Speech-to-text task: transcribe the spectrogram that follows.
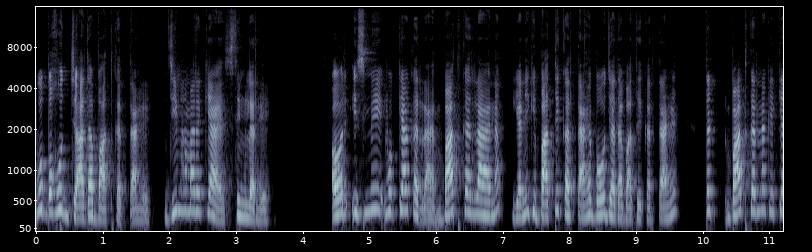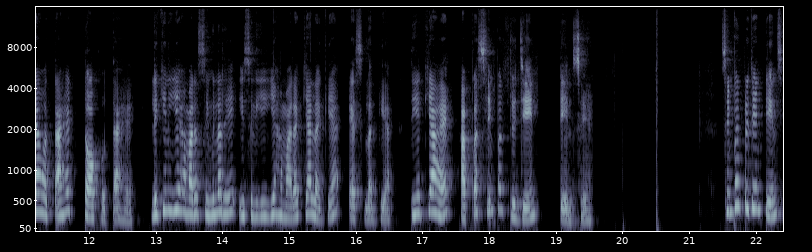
वो बहुत ज़्यादा बात करता है। जिम हमारा क्या है? सिंगुलर है। और इसमें वो क्या कर रहा है? बात कर रहा है ना? यानी कि बातें करता है, बहुत ज़्यादा बातें करता है तो बात करना के क्या होता है? टॉक होता है। लेकिन ये हमारा सिंगुलर है, इसलिए ये हमारा क्या लग गया? एस लग गया। तो ये क्या है? आपका सिंपल प्रेजेंट टेंस है। Simple present tense,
